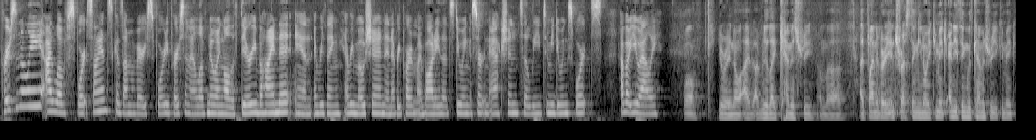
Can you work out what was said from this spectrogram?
Personally, I love sports science because I'm a very sporty person. I love knowing all the theory behind it and everything, every motion and every part of my body that's doing a certain action to lead to me doing sports. How about you, Allie? Well, you already know I, I really like chemistry. I'm uh, I find it very interesting. You know, you can make anything with chemistry. You can make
